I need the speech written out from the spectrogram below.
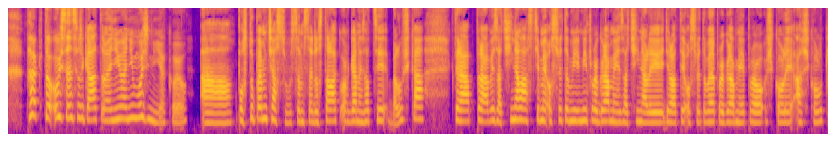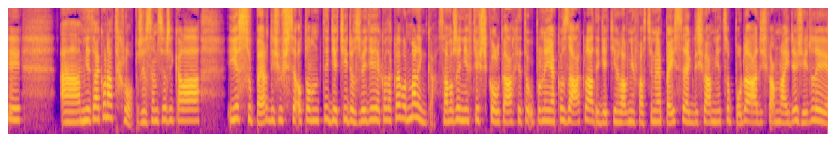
tak to už jsem si říkala, to není ani možný, jako jo. A postupem času jsem se dostala k organizaci Beluška, která právě začínala s těmi osvětovými programy, začínali dělat ty osvětové programy pro školy a školky. A mě to jako nadchlo, protože jsem si říkala, je super, když už se o tom ty děti dozvědí jako takhle od malinka. Samozřejmě v těch školkách je to úplně jako základ. Ty děti hlavně fascinuje pejsek, když vám něco podá, když vám najde židli.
